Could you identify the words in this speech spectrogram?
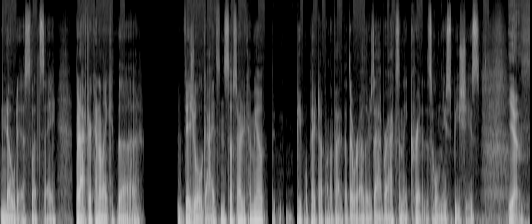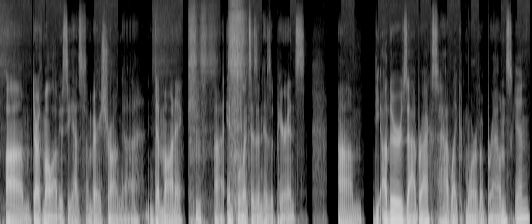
notice. Let's say, but after kind of like the visual guides and stuff started coming out, people picked up on the fact that there were other Zabraks and they created this whole new species. Yeah. Um, Darth Maul obviously has some very strong uh, demonic uh, influences in his appearance. Um, the other Zabraks have like more of a brown skin,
